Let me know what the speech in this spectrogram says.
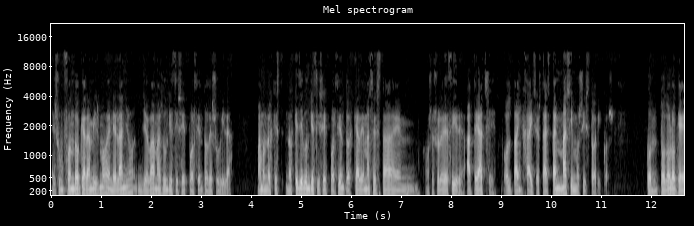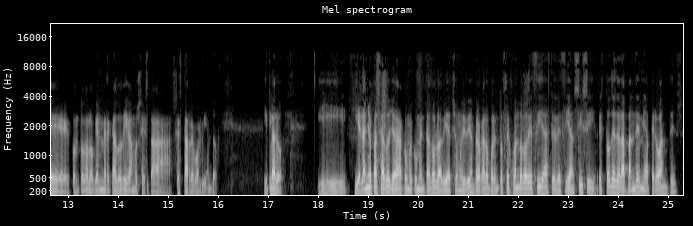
es un fondo que ahora mismo en el año lleva más de un 16% de subida. Vamos, no es, que, no es que lleve un 16%, es que además está en, como se suele decir, ATH, all time highs, está, está en máximos históricos, con todo lo que, con todo lo que el mercado, digamos, está, se está revolviendo. Y claro, y, el año pasado ya, como he comentado, lo había hecho muy bien, pero claro, por entonces cuando lo decías, te decían, sí, sí, esto desde la pandemia, pero antes,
